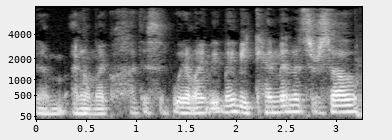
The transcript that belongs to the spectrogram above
And I'm, and I'm like, wow, this is weird. Maybe, maybe 10 minutes or so.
